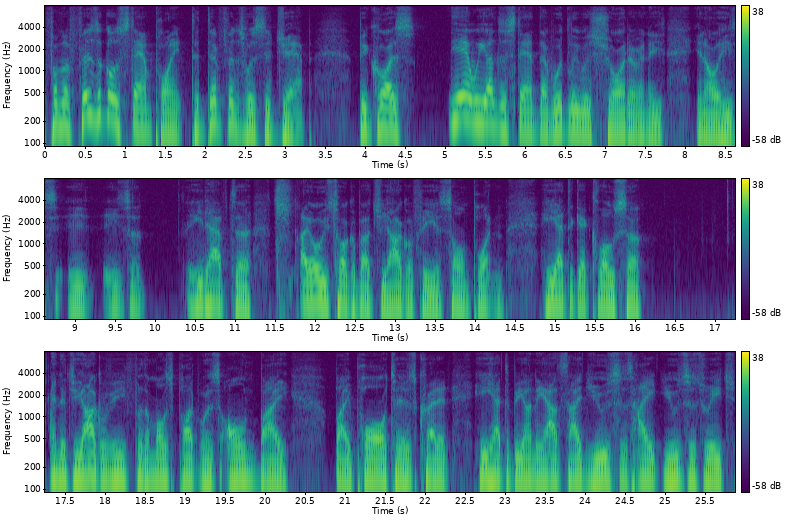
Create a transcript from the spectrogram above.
from a physical standpoint. The difference was the jab, because yeah, we understand that Woodley was shorter, and he, you know, he's he, he's a he'd have to. I always talk about geography is so important. He had to get closer, and the geography for the most part was owned by by Paul. To his credit, he had to be on the outside, use his height, use his reach,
